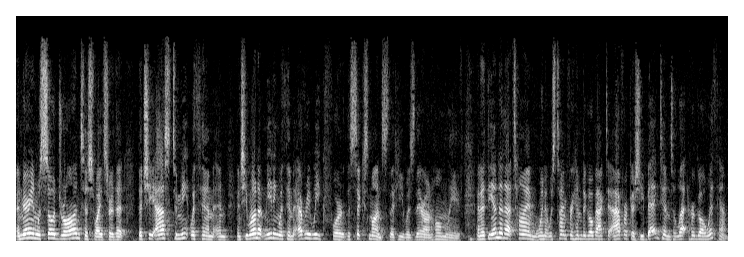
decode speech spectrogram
And Marion was so drawn to Schweitzer that, that she asked to meet with him, and, and she wound up meeting with him every week for the six months that he was there on home leave. And at the end of that time, when it was time for him to go back to Africa, she begged him to let her go with him.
